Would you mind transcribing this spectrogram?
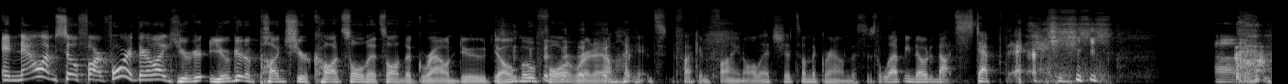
and now I'm so far forward. They're like, "You're you're gonna punch your console that's on the ground, dude. Don't move forward." And I'm like, "It's fucking fine. All that shit's on the ground. This is let me know to not step there." Um,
